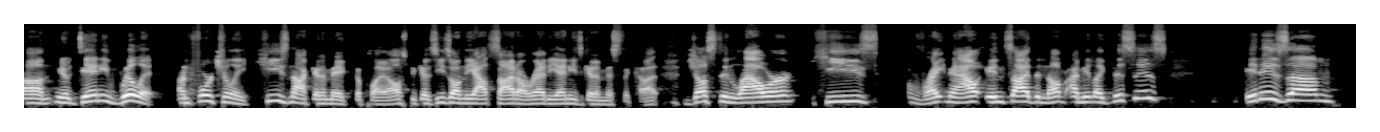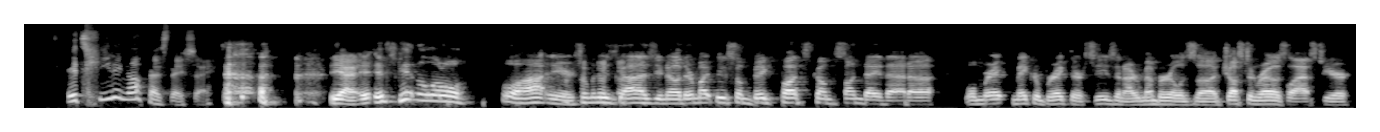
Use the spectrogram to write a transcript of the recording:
Um, you know, Danny Willett Unfortunately, he's not going to make the playoffs because he's on the outside already and he's going to miss the cut. Justin Lower, he's right now inside the number. I mean, like this is it is um it's heating up as they say. yeah, it, it's getting a little a little hot in here. Some of these guys, you know, there might be some big putts come Sunday that uh will make, make or break their season. I remember it was uh, Justin Rose last year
